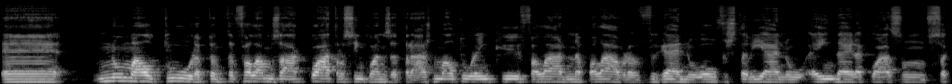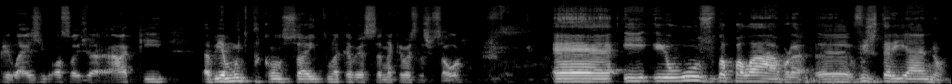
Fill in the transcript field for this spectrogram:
eh, numa altura, portanto, falámos há 4 ou 5 anos atrás, numa altura em que falar na palavra vegano ou vegetariano ainda era quase um sacrilégio, ou seja, aqui havia muito preconceito na cabeça, na cabeça das pessoas. Uh, e, e, o uso da palavra uh, vegetariano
